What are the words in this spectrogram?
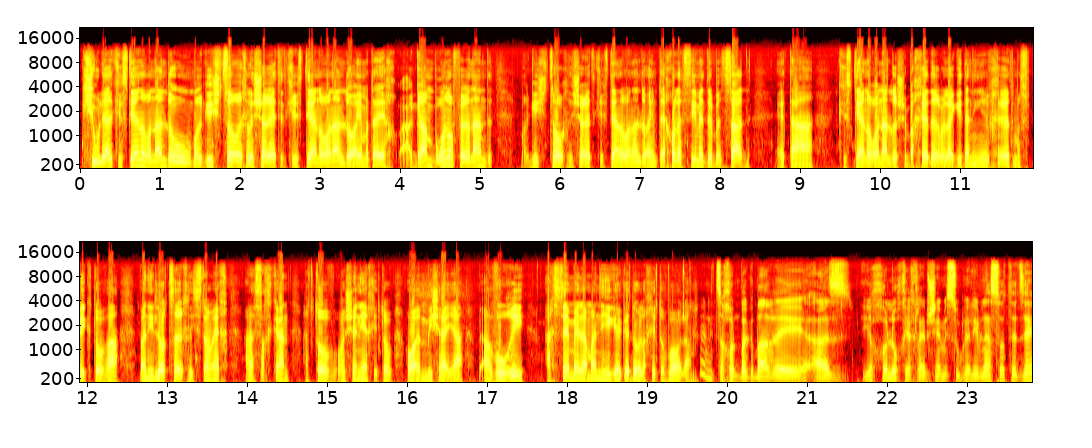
כשהוא ליד קריסטיאנו רונלדו הוא מרגיש צורך לשרת את קריסטיאנו רונלדו, האם אתה יכול, גם ברונו פרננדס מרגיש צורך לשרת קריסטיאנו רונלדו, האם אתה יכול לשים את זה בצד, את הקריסטיאנו רונלדו שבחדר ולהגיד אני נבחרת מספיק טובה ואני לא צריך להסתמך על השחקן הטוב או השני הכי טוב, או על מי שהיה עבורי הסמל המנהיג הגדול הכי טוב בעולם. ניצחון בגמר אה, אז יכול להוכיח להם שהם מסוגלים לעשות את זה,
